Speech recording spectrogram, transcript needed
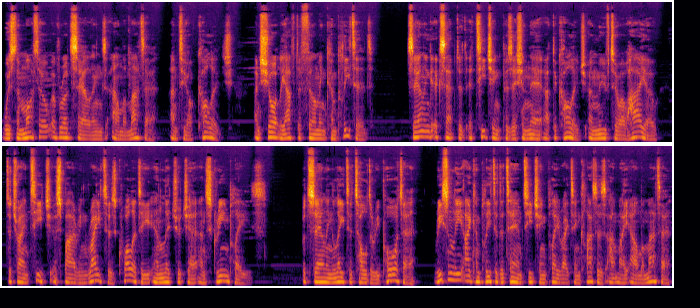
was the motto of Rod Serling's alma mater, Antioch College, and shortly after filming completed, Serling accepted a teaching position there at the college and moved to Ohio to try and teach aspiring writers quality in literature and screenplays. But Serling later told a reporter, Recently I completed a term teaching playwriting classes at my alma mater,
